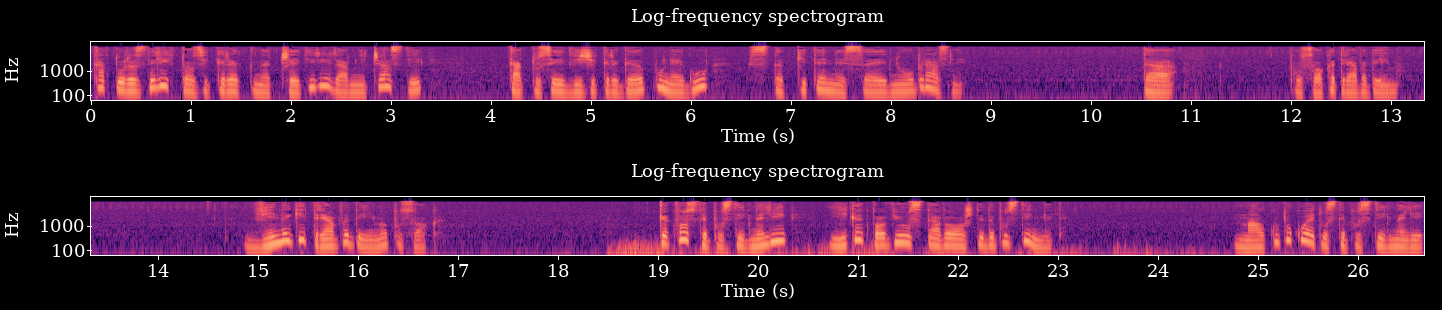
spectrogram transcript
както разделих този кръг на четири равни части, както се движи кръга по него, стъпките не са еднообразни. Та посока трябва да има винаги трябва да има посока. Какво сте постигнали и какво ви остава още да постигнете? Малкото, което сте постигнали,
